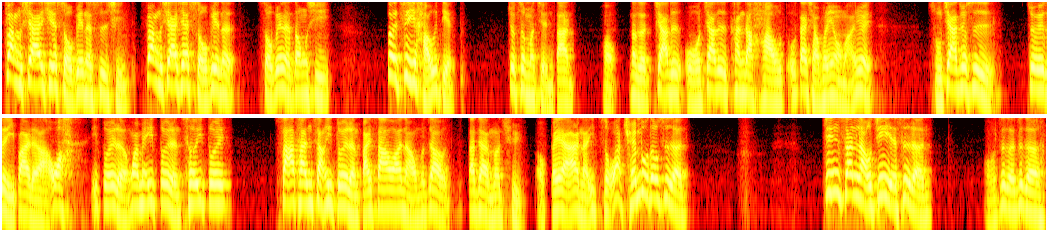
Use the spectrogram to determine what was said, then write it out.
放下一些手边的事情，放下一些手边的手边的东西，对自己好一点，就这么简单。哦，那个假日，我假日看到好，我带小朋友嘛，因为暑假就是最后一个礼拜了啊，哇，一堆人，外面一堆人，车一堆，沙滩上一堆人，白沙湾啊，我不知道大家有没有去哦，北海岸啊，一走哇，全部都是人，金山老街也是人，哦，这个这个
